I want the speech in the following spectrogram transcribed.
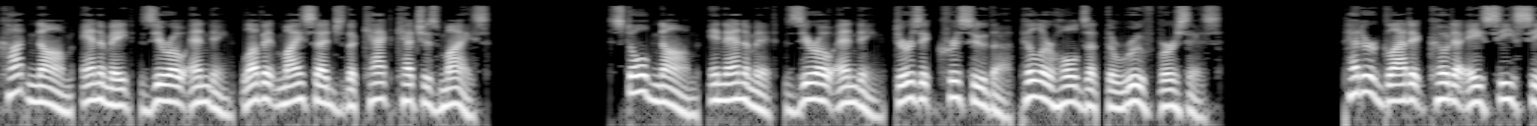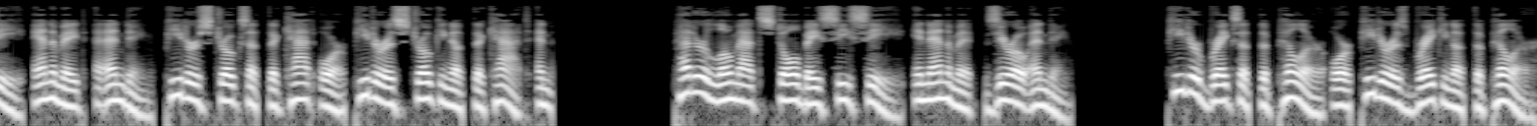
Kot nam, animate, zero ending, love it edge the cat catches mice Stolb nam, inanimate, zero ending, Derzik krisu the pillar holds a, the roof versus Peter gladik koda acc, animate, a ending, Peter strokes a, the cat or Peter is stroking a, the cat and Peter lomat stolb acc, inanimate, zero ending. Peter breaks a, the pillar or Peter is breaking a, the pillar.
